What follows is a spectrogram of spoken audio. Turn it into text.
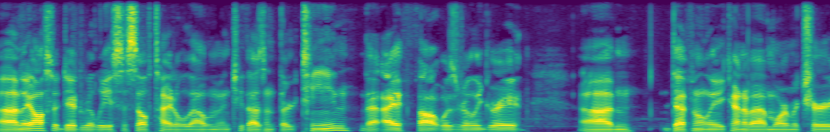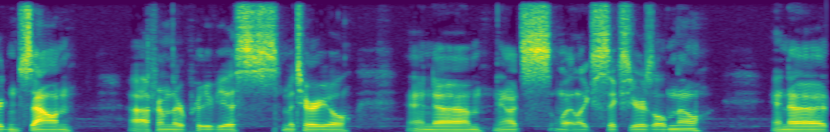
Um, they also did release a self-titled album in 2013 that I thought was really great. Um, definitely kind of a more matured sound uh, from their previous material, and um, you know it's what like six years old now, and uh,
